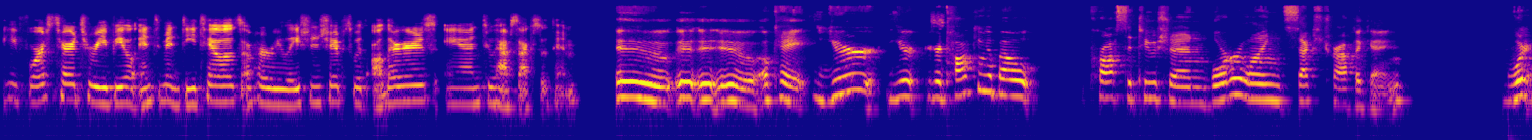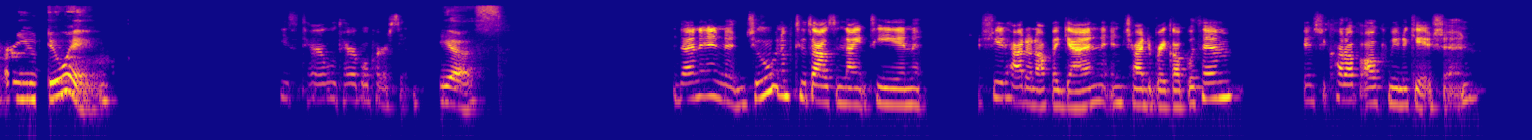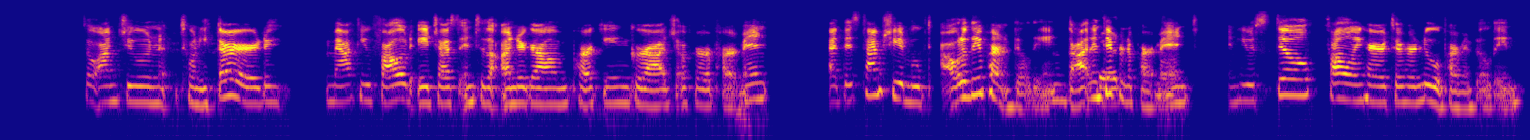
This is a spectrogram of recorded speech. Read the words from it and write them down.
He forced her to reveal intimate details of her relationships with others and to have sex with him. Ooh, ooh, ooh, ooh. Okay, you're you're you're talking about prostitution, borderline sex trafficking. What are you doing? He's a terrible, terrible person. Yes. Then in June of 2019, she'd had enough again and tried to break up with him, and she cut off all communication. So on June 23rd, Matthew followed HS into the underground parking garage of her apartment. At this time, she had moved out of the apartment building, got in a different apartment, and he was still following her to her new apartment building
